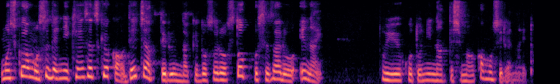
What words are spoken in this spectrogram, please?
もしくはもうすでに建設許可は出ちゃってるんだけどそれをストップせざるを得ないということになってしまうかもしれないと。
